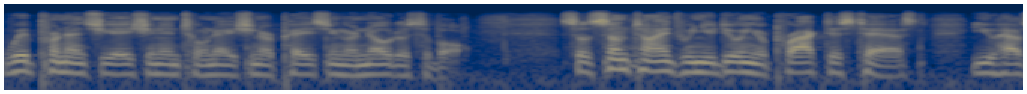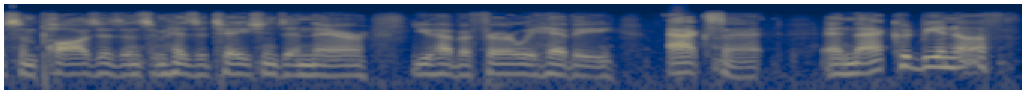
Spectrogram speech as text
with pronunciation, intonation, or pacing are noticeable. So sometimes when you're doing your practice test, you have some pauses and some hesitations in there. You have a fairly heavy accent, and that could be enough.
